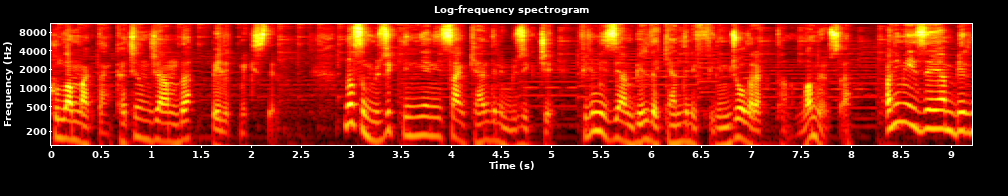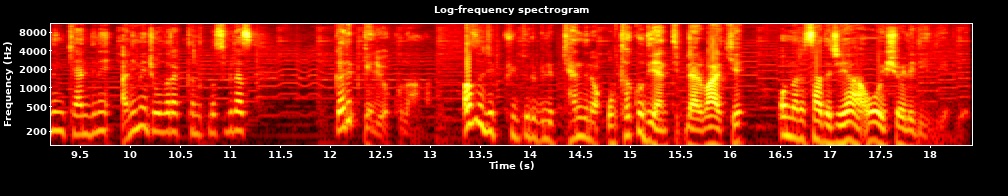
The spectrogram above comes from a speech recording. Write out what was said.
kullanmaktan kaçınacağımı da belirtmek isterim. Nasıl müzik dinleyen insan kendini müzikçi, film izleyen biri de kendini filmci olarak tanımlamıyorsa, anime izleyen birinin kendini animeci olarak tanıtması biraz garip geliyor kulağıma. Azıcık kültürü bilip kendine otaku diyen tipler var ki onlara sadece ya o iş öyle değil diyebiliyor.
